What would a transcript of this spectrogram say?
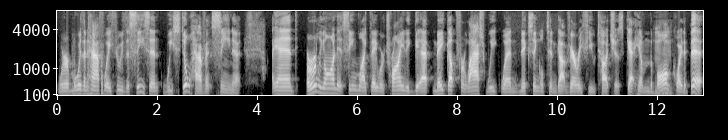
we're more than halfway through the season. We still haven't seen it. And early on, it seemed like they were trying to get make up for last week when Nick Singleton got very few touches, get him the ball mm-hmm. quite a bit.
